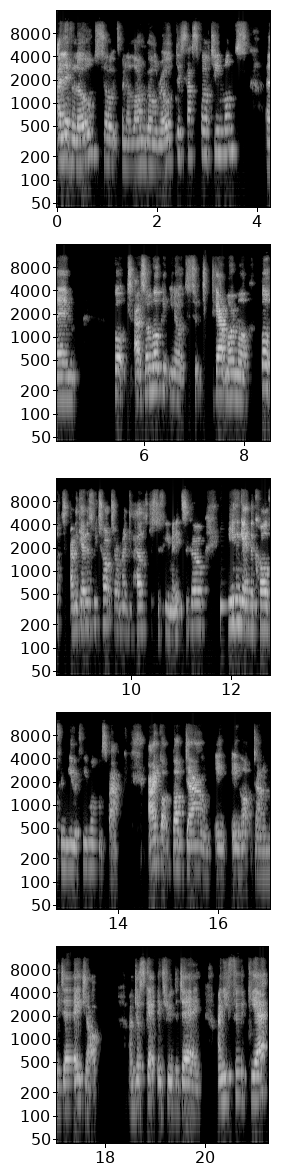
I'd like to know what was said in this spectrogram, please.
I live alone, so it's been a long old road this last 14 months. Um, but uh, so I'm hoping, you know, to, to, get out more and more. But, and again, as we talked about mental health just a few minutes ago, even getting the call from you a few months back, I got bogged down in, in lockdown in my day job and just getting through the day. And you forget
